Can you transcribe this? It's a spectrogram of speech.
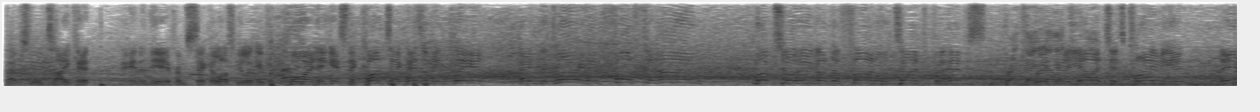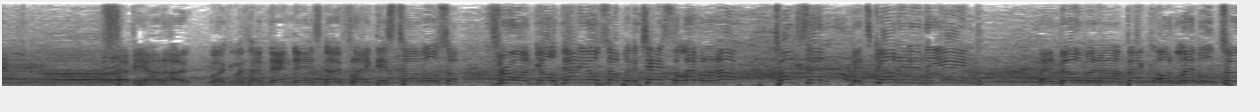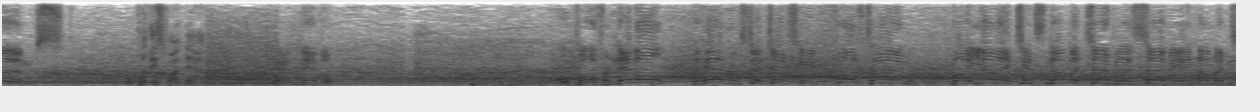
Perhaps will take it. Hand in the air from Sekulowski looking for Coyne. He gets the contact, hasn't been cleared. And the Glory have forced it home. Not sure who got the final touch. Perhaps Branko Jelic Jelic is claiming it. Fabiano working with Hernandez. No flag this time. Allsop through on goal. Danny Allsop with a chance to level it up. Thompson, it's gone in in the end. And Melbourne are back on level terms. We'll put this one down. Now Neville. Good ball from Neville. The header from Sterjovski forced home by Jelic. It's number two for the Serbian, number two.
